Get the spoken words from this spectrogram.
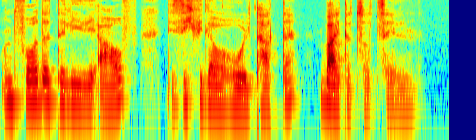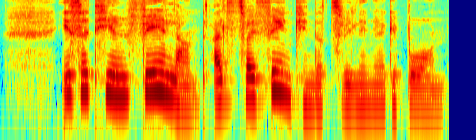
und forderte Lili auf, die sich wiederholt hatte, weiterzuerzählen. Ihr seid hier im Feenland als zwei Feenkinderzwillinge geboren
